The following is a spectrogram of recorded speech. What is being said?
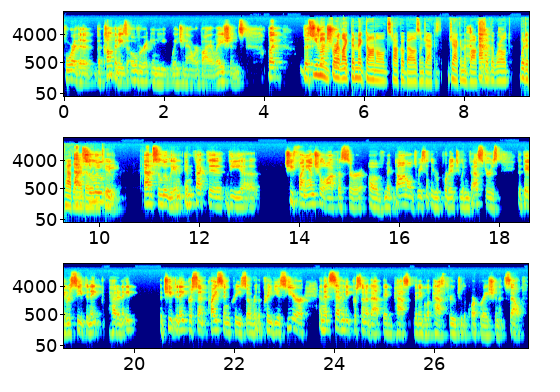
for the, the companies over any wage and hour violations. But the you mean for like the McDonald's, Taco Bell's, and Jack Jack in the Boxes ab- of the world would have had liability absolutely. too. Absolutely, and in fact, the the uh, chief financial officer of McDonald's recently reported to investors that they'd received an eight had an eight achieved an 8% price increase over the previous year and that 70% of that they'd passed, been able to pass through to the corporation itself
